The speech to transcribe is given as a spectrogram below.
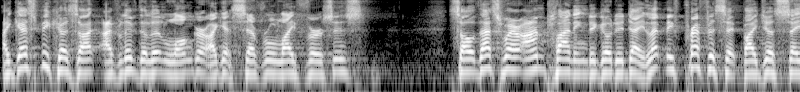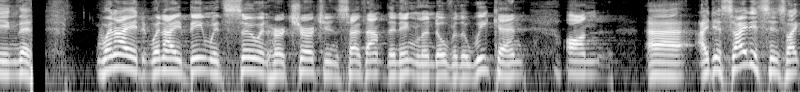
I guess because I, I've lived a little longer, I get several life verses. So that's where I'm planning to go today. Let me preface it by just saying this. When I had, when I had been with Sue in her church in Southampton, England over the weekend, on, uh, I decided since like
